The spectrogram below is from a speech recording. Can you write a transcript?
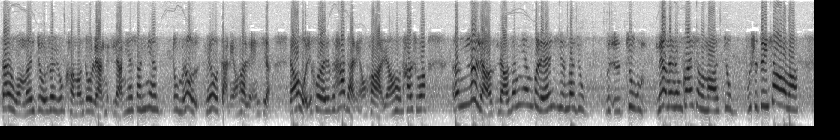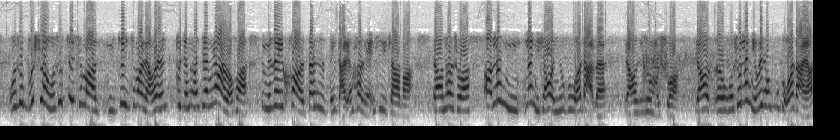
但是我们就是说有可能都两两天三天都没有没有打电话联系，然后我就后来就给他打电话，然后他说。嗯，那两两三天不联系，那就不就没有那层关系了吗？就不是对象了吗？我说不是，我说最起码你最起码两个人不经常见面的话，就没在一块儿，但是得打电话联系一下吧。然后他说啊，那你那你想我你就给我打呗。然后就这么说。然后呃，我说那你为什么不给我打呀？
